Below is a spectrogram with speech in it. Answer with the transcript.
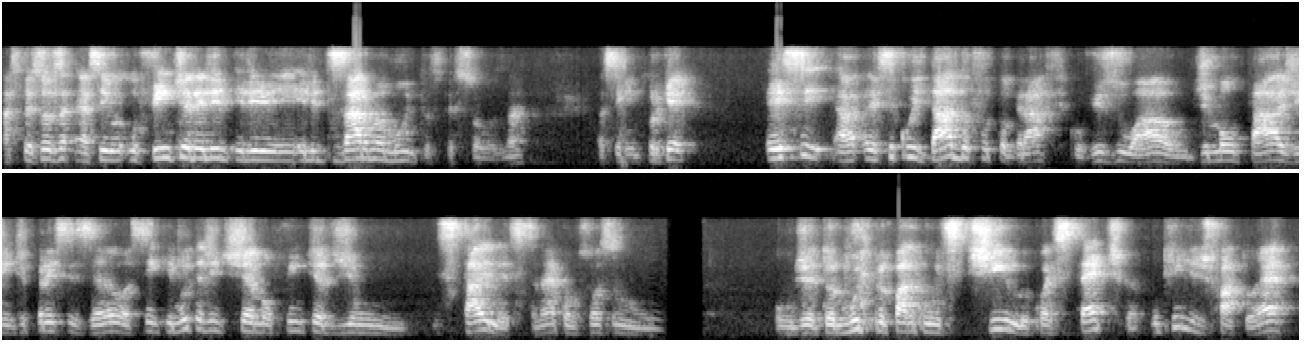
as pessoas assim o Fincher ele, ele, ele desarma muito as pessoas, né? Assim, porque esse, esse cuidado fotográfico, visual, de montagem, de precisão, assim, que muita gente chama o Fincher de um stylist, né, como se fosse um, um diretor muito preocupado com o estilo, com a estética, o que ele de fato é,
